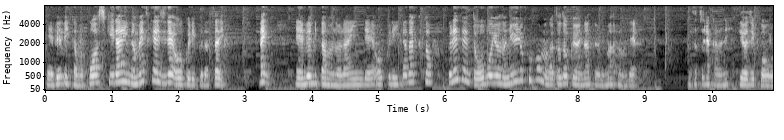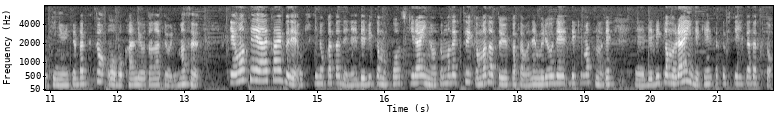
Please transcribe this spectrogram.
えー、ベビカム公式 LINE のメッセージでお送りください。はい。えー、ベビカムの LINE でお送りいただくと、プレゼント応募用の入力フォームが届くようになっておりますので、そちらからね、必要事項をご記入いただくと応募完了となっております。で、音声アーカイブでお聞きの方でね、ベビカム公式 LINE のお友達追加まだという方はね、無料でできますので、えー、ベビカム LINE で検索していただくと、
